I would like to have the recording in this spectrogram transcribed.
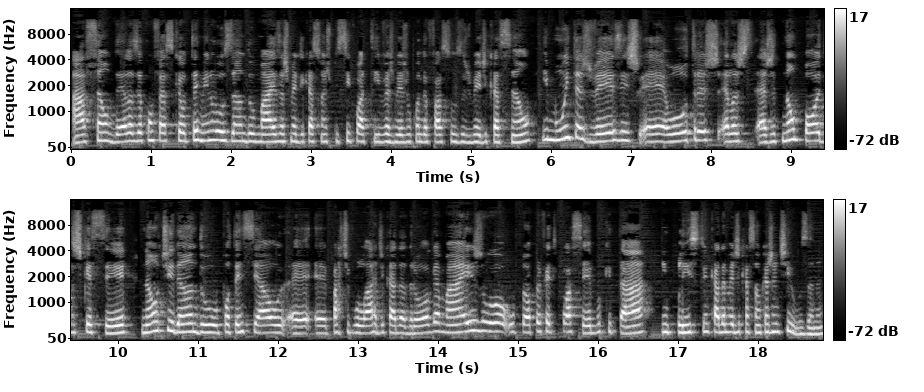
a ação delas, eu confesso que eu termino usando mais as medicações psicoativas mesmo quando eu faço uso de medicação. E muitas vezes, é, outras, elas a gente não pode esquecer, não tirando o potencial é, é, particular de cada droga, mas o, o próprio efeito placebo que está implícito em cada medicação que a gente usa, né?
